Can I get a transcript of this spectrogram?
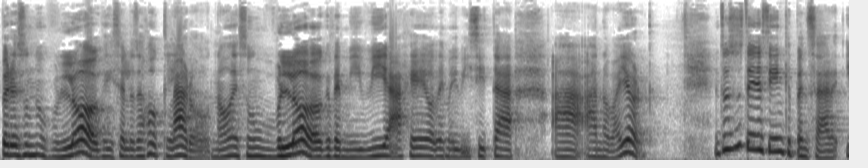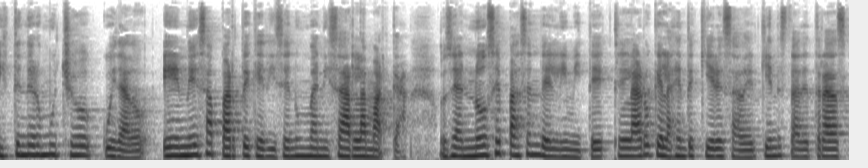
pero es un vlog y se los dejo claro, ¿no? Es un vlog de mi viaje o de mi visita a, a Nueva York. Entonces ustedes tienen que pensar y tener mucho cuidado en esa parte que dicen humanizar la marca. O sea, no se pasen del límite. Claro que la gente quiere saber quién está detrás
